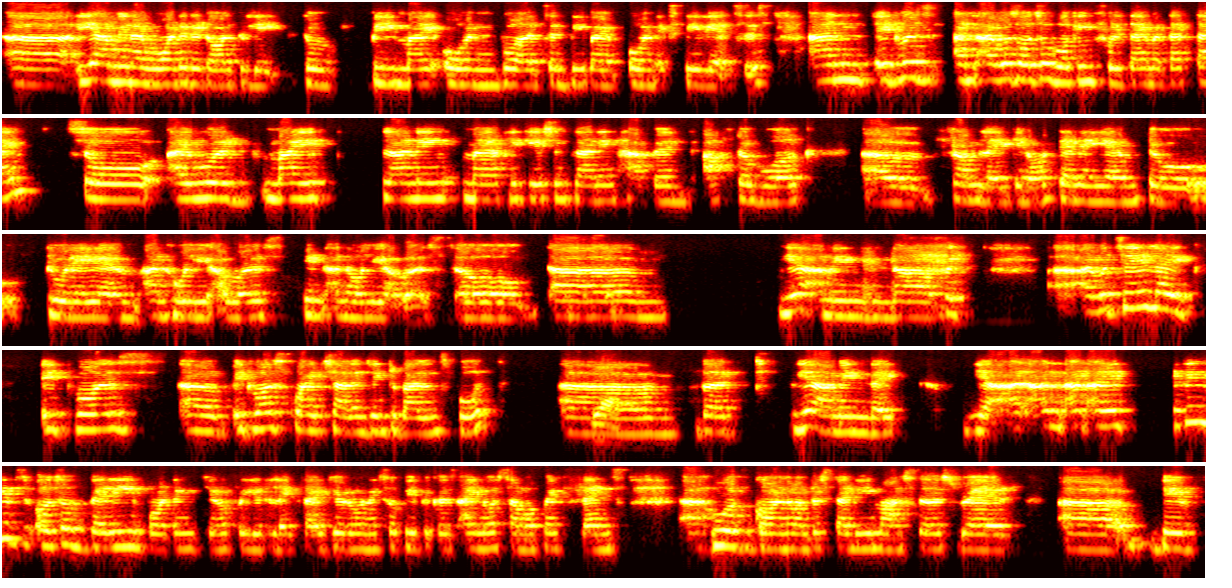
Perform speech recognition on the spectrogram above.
uh, yeah, I mean, I wanted it all to leak, to be my own words and be my own experiences. And it was, and I was also working full time at that time. So I would, my planning, my application planning happened after work uh, from like, you know, 10 a.m. to 2 a.m. unholy hours in unholy hours. So, um, yeah, I mean, uh, but I would say like it was, uh, it was quite challenging to balance both um, yeah. But yeah, I mean, like, yeah, and, I I think it's also very important, you know, for you to like write your own SOP because I know some of my friends uh, who have gone on to study masters where uh, they've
